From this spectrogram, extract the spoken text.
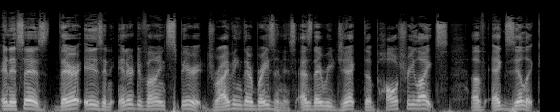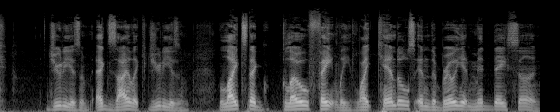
And it says, There is an inner divine spirit driving their brazenness as they reject the paltry lights of exilic Judaism, exilic Judaism, lights that glow faintly like candles in the brilliant midday sun.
